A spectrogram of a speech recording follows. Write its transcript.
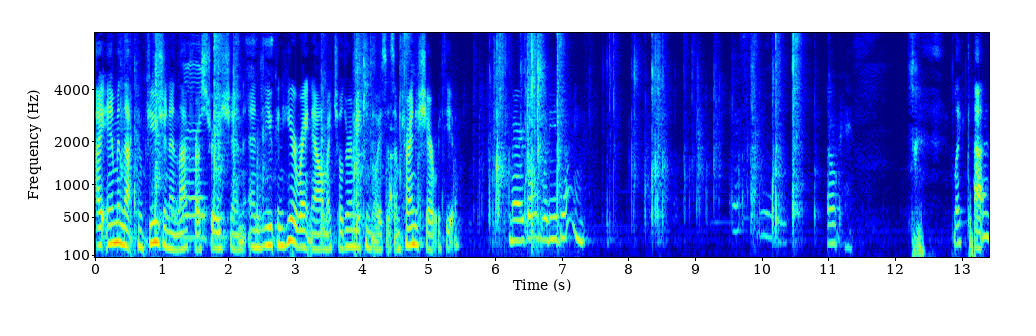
I am in that confusion and that frustration. And you can hear right now my children making noises. I'm trying to share with you. Marigold, what are you doing? Okay. like that.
